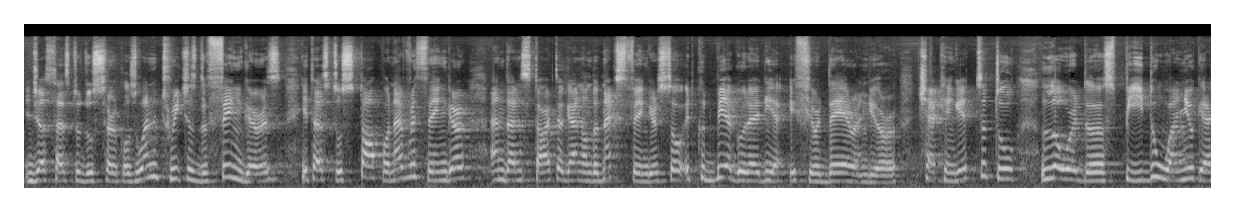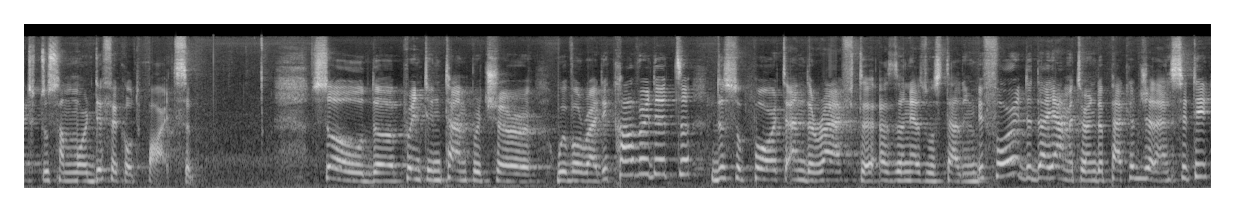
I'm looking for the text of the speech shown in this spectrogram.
it just has to do circles. When it reaches the fingers, it has to stop on every finger and then start again on the next finger. So it could be a good idea if you're there and you're checking it to lower the speed when you get to some more difficult parts. So the printing temperature, we've already covered it. The support and the raft, as Daniel was telling before, the diameter and the package density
